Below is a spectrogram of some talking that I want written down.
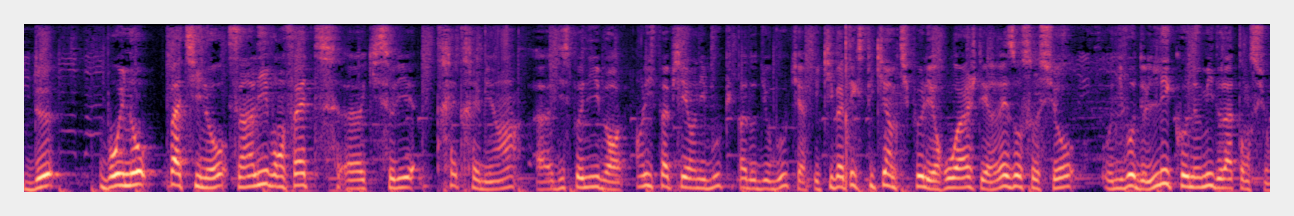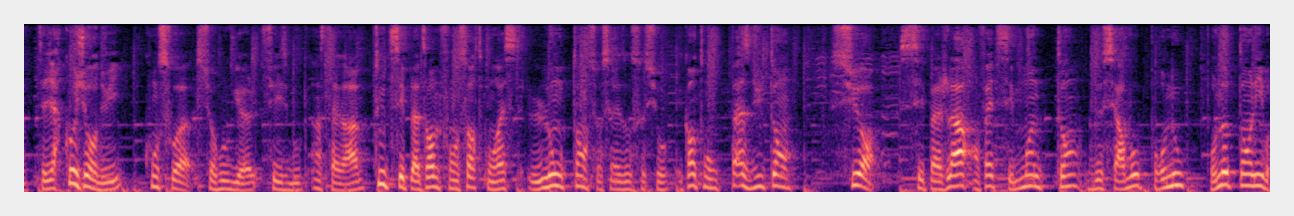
de Bruno Patino. C'est un livre en fait euh, qui se lit très très bien, euh, disponible en livre papier, en e-book, pas d'audiobook, et qui va t'expliquer un petit peu les rouages des réseaux sociaux au niveau de l'économie de l'attention. C'est-à-dire qu'aujourd'hui, qu'on soit sur Google, Facebook, Instagram, toutes ces plateformes font en sorte qu'on reste longtemps sur ces réseaux sociaux. Et quand on passe du temps sur ces pages-là, en fait, c'est moins de temps de cerveau pour nous, pour notre temps libre.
